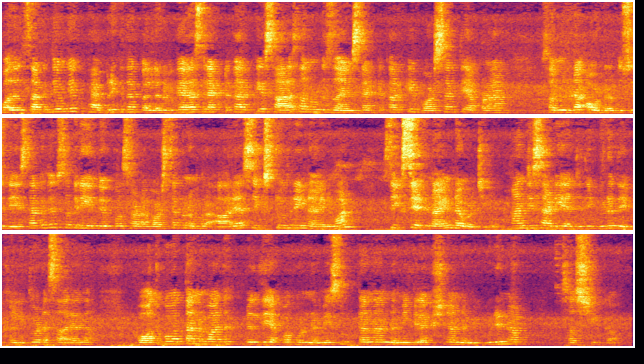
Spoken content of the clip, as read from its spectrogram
ਬਦਲ ਸਕਦੇ ਹੋਗੇ। ਫੈਬਰਿਕ ਦਾ ਕਲਰ ਵਗੈਰਾ ਸਿਲੈਕਟ ਕਰਕੇ, ਸਾਰਾ ਸਾਨੂੰ ਡਿਜ਼ਾਈਨ ਸਿਲੈਕਟ ਕਰਕੇ WhatsApp ਤੇ ਆਪਣਾ ਸਾਨੂੰ ਜਿਹੜਾ ਆਰਡਰ ਤੁਸੀਂ ਦੇ ਸਕਦੇ ਹੋ। ਸਕਰੀਨ ਦੇ ਉੱਪਰ ਸਾਡਾ WhatsApp ਨੰਬਰ ਆ ਰਿਹਾ 62391 68900 ਹਾਂਜੀ, ਸਾਡੀ ਅੱਜ ਦੀ ਵੀਡੀਓ ਦੇਖਣ ਲਈ ਤੁਹਾਡਾ ਸਾਰਿਆਂ ਦਾ ਬਹੁਤ ਬਹੁਤ ਧੰਨਵਾਦ। ਮਿਲਦੇ ਆਪਾਂ ਹੁਣ ਨਵੇਂ ਸੂਟਾਂ ਨਾਲ, ਨਵੀਂ ਕਲੈਕਸ਼ਨ ਨਾਲ ਨਵੀਂ ਵੀਡੀਓ ਨਾਲ। ਸਤਿ ਸ਼੍ਰੀ ਅਕਾਲ।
